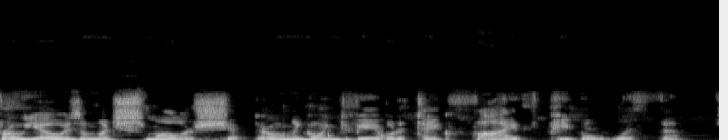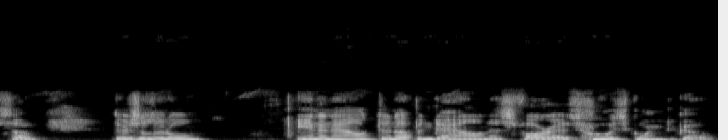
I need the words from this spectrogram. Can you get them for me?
Froyo is a much smaller ship. They're only going to be able to take five people with them. So there's a little in and out and up and down as far as who is going to go.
